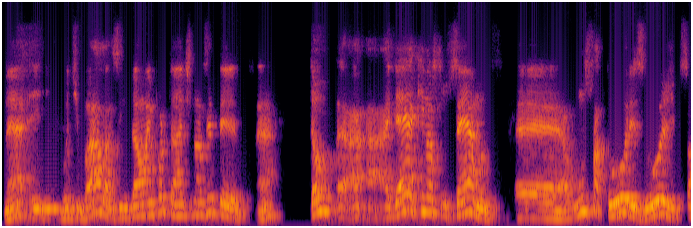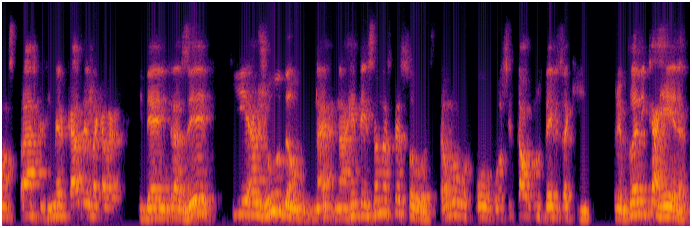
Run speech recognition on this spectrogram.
né, e, motivá-las, então é importante nós retermos. Né? Então, a, a ideia que nós trouxemos é, alguns fatores hoje, que são as práticas de mercado, dentro daquela ideia de trazer, que ajudam né, na retenção das pessoas. Então, eu vou, vou citar alguns deles aqui. Por exemplo, plano de carreira.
